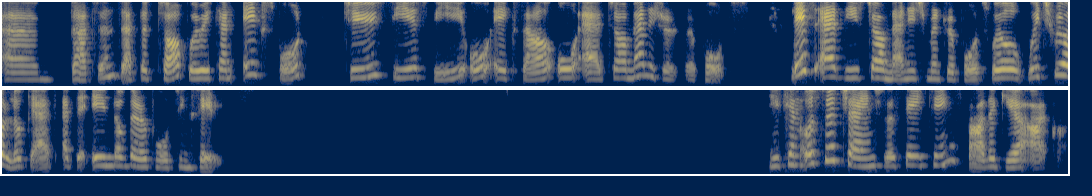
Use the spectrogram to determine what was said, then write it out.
um, buttons at the top where we can export to CSV or Excel or add to our management reports. Let's add these to our management reports, we'll, which we'll look at at the end of the reporting series. You can also change the settings by the gear icon.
